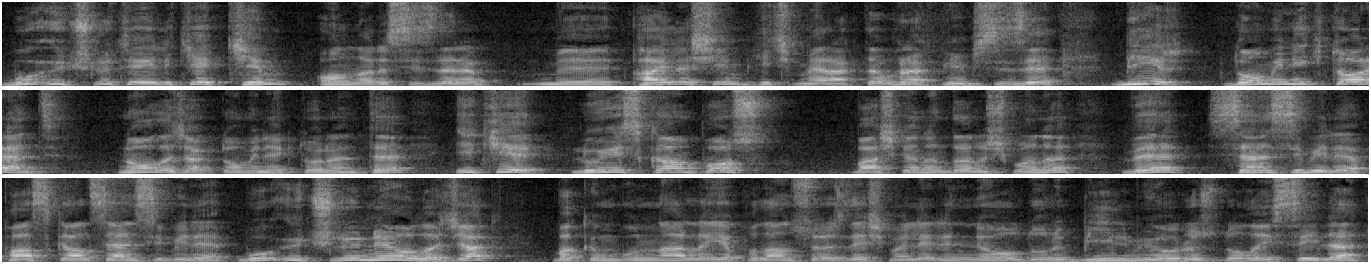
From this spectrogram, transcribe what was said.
bu üçlü tehlike kim? Onları sizlere e, paylaşayım. Hiç merakta bırakmayayım sizi. Bir, Dominic Torrent. Ne olacak Dominic Torrent'e? İki, Luis Campos başkanın danışmanı ve Sensibile, Pascal Sensibile. Bu üçlü ne olacak? Bakın bunlarla yapılan sözleşmelerin ne olduğunu bilmiyoruz. Dolayısıyla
